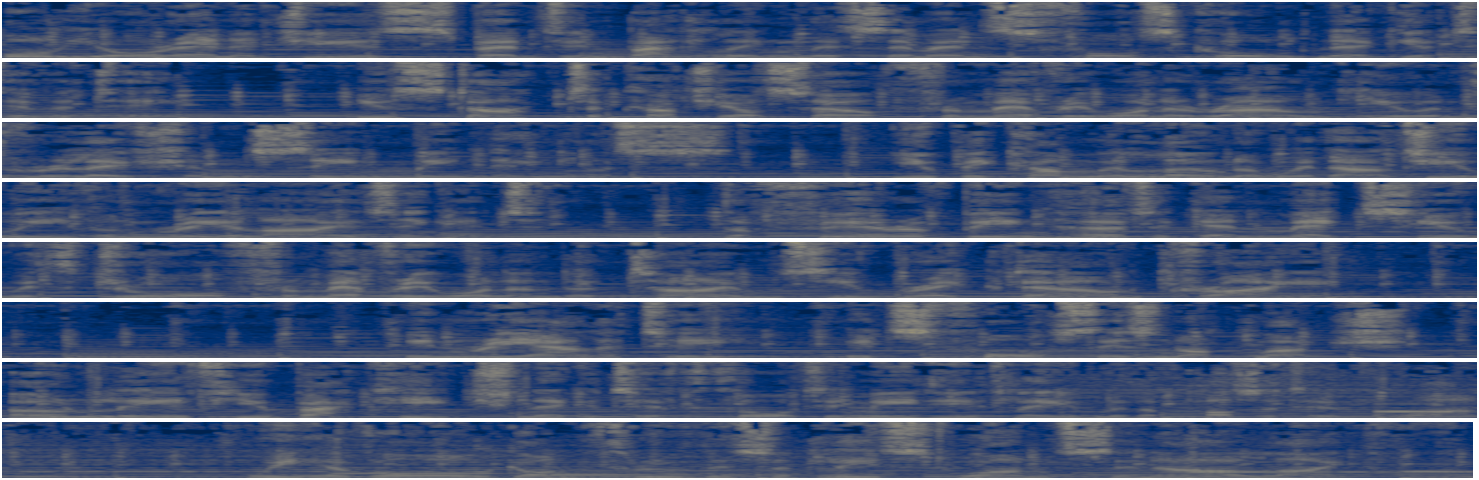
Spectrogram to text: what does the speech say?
All your energy is spent in battling this immense force called negativity. You start to cut yourself from everyone around you and relations seem meaningless. You become a loner without you even realizing it. The fear of being hurt again makes you withdraw from everyone and at times you break down crying. In reality, its force is not much, only if you back each negative thought immediately with a positive one. We have all gone through this at least once in our life.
